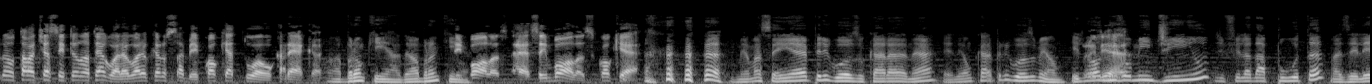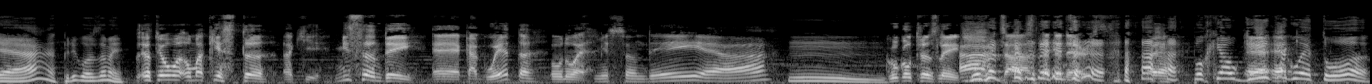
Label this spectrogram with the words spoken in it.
não, eu tava te aceitando até agora. Agora eu quero saber qual que é a tua, ô careca. Uma bronquinha, deu uma Sem bronquinha. bolas? É, sem bolas. Qual que é? mesmo assim é perigoso, o cara, né? Ele é um cara perigoso mesmo. Ele não é o Ele é. nível mindinho de filha da puta, mas ele é perigoso também. Eu tenho uma, uma questão aqui. Missandei é cagueta ou não é? Miss Sunday é a. Hum. Google Translate. Google da, Translate. da Daenerys. Porque alguém É, é. caguetou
